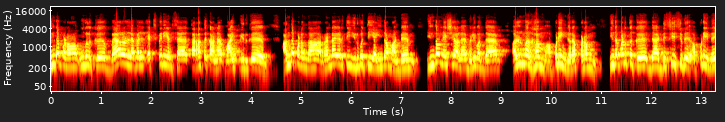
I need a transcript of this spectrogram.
இந்த படம் உங்களுக்கு வேற லெவல் எக்ஸ்பீரியன்ஸை தரத்துக்கான வாய்ப்பு இருக்கு. அந்த படம் தான் ரெண்டாயிரத்தி இருபத்தி ஐந்தாம் ஆண்டு இந்தோனேஷியால வெளிவந்த அல்மர்ஹம் அப்படிங்கிற படம். இந்த படத்துக்கு த டிசீஸ்டு அப்படின்னு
